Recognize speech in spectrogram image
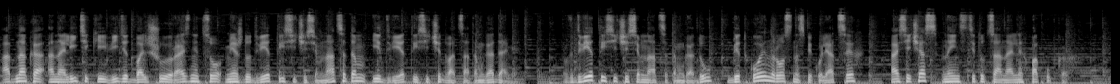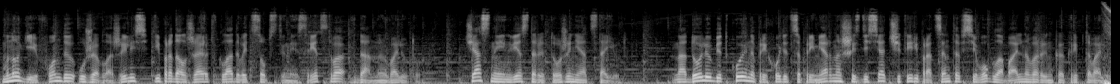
Однако аналитики видят большую разницу между 2017 и 2020 годами. В 2017 году биткоин рос на спекуляциях, а сейчас на институциональных покупках. Многие фонды уже вложились и продолжают вкладывать собственные средства в данную валюту. Частные инвесторы тоже не отстают. На долю биткоина приходится примерно 64% всего глобального рынка криптовалют.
